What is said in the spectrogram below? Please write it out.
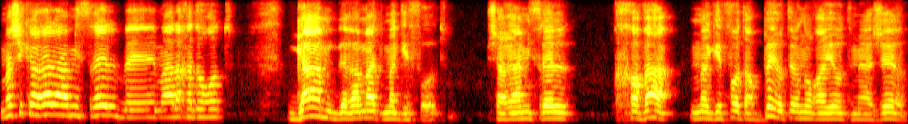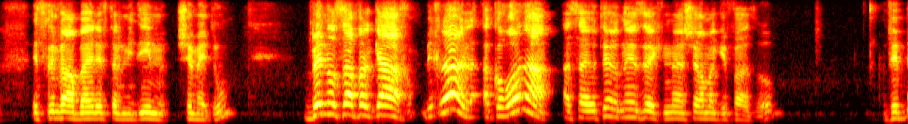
מה שקרה לעם ישראל במהלך הדורות. גם ברמת מגפות, שהרי עם ישראל חווה מגפות הרבה יותר נוראיות מאשר 24 אלף תלמידים שמתו. בנוסף על כך, בכלל, הקורונה עשה יותר נזק מאשר המגפה הזו. וב'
